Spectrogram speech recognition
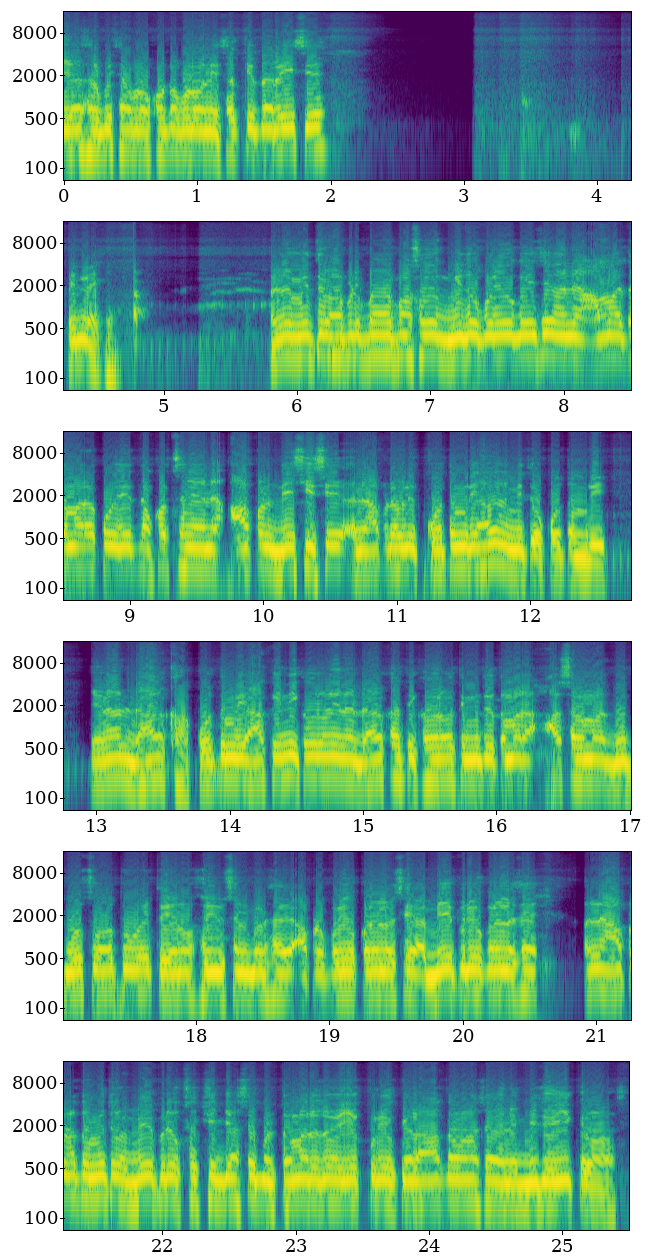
એ આસળ પછી આપણો ખોટો પડવાની શક્યતા રહી છે. એટલે અને મિત્રો, આપણી પાસે બીજો પ્રયોગ છે અને આમાં તમારા કોઈ રીતનો ખર્ચ નહીં અને આ પણ દેશી છે અને આપણે ઓલી કોથમરી આવે ને મિત્રો, કોથમરી, એના ડાળખા, કોથમરી આખી નહીં ખવડાવવાની એના ડાળખાથી ખવડાવવાથી મિત્રો તમારા આસળમાં દૂધ ઓછું આવતું હોય તો એનો સોલ્યુશન પણ થાય. આપણે પ્રયોગ કરેલો છે, આ બે પ્રયોગ કરેલા છે અને આપણા તો મિત્રો બે પ્રયોગ સક્સેસ જશે પણ તમારે જો એક પ્રયોગ પહેલા આ કરવાનો છે અને બીજો એ કરવાનો છે.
